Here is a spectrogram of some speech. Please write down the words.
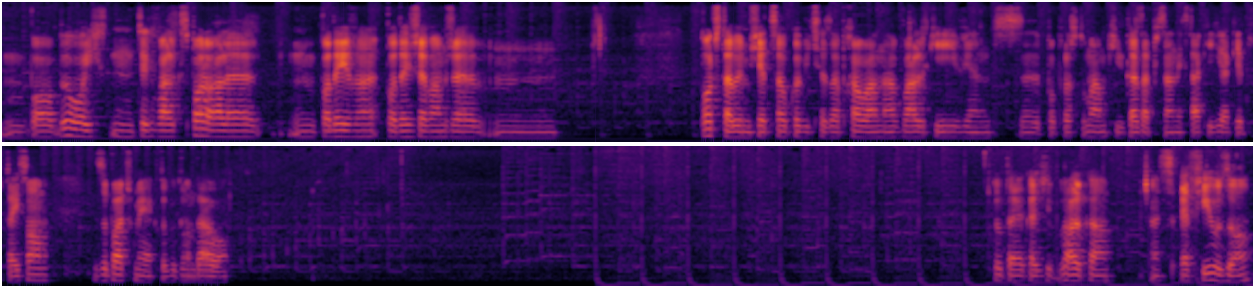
bo było ich mm, tych walk sporo, ale mm, podejrzewam, że poczta by mi się całkowicie zapchała na walki, więc y, po prostu mam kilka zapisanych takich, jakie tutaj są. Zobaczmy, jak to wyglądało. Tutaj jakaś walka z Efuzo.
